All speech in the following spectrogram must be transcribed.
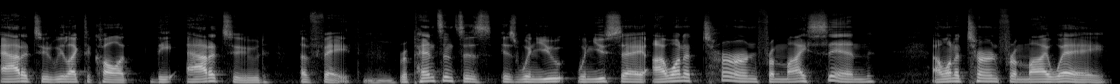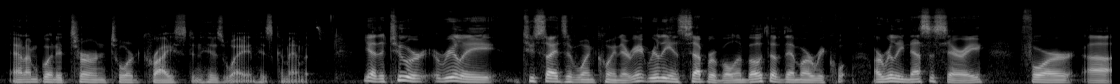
attitude, we like to call it the attitude of faith. Mm-hmm. Repentance is is when you when you say, I want to turn from my sin, I want to turn from my way, and I'm going to turn toward Christ and his way and his commandments. Yeah, the two are really two sides of one coin. They're really inseparable, and both of them are requ- are really necessary for uh,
